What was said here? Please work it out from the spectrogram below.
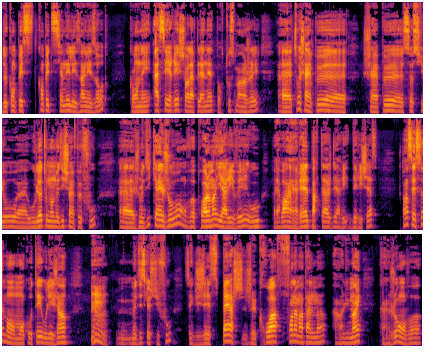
de compétitionner les uns les autres, qu'on est assez riche sur la planète pour tous manger. Euh, tu vois, je suis un peu, euh, je suis un peu socio, où là tout le monde me dit que je suis un peu fou. je me dis qu'un jour, on va probablement y arriver où il va y avoir un réel partage des, richesses. Je pense que c'est ça mon côté où les gens me disent que je suis fou. C'est que j'espère, je crois fondamentalement en l'humain qu'un jour on va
